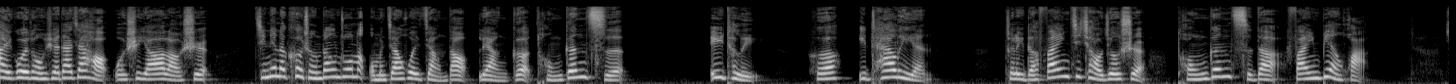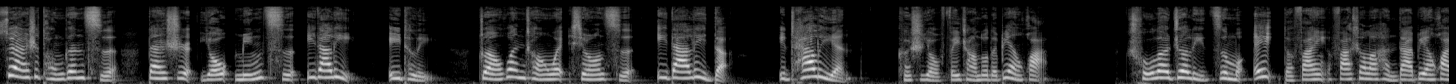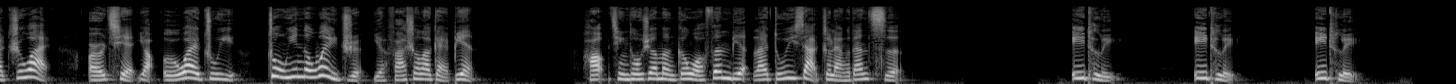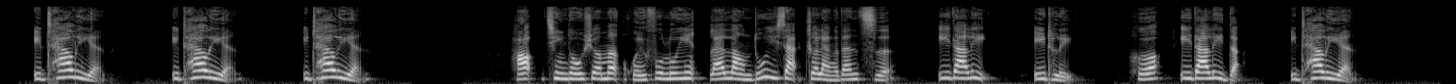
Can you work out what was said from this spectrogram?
嗨，各位同学，大家好，我是瑶瑶老师。今天的课程当中呢，我们将会讲到两个同根词，Italy 和 Italian。这里的发音技巧就是同根词的发音变化。虽然是同根词，但是由名词意大利 Italy 转换成为形容词意大利的 Italian，可是有非常多的变化。除了这里字母 A 的发音发生了很大变化之外，而且要额外注意重音的位置也发生了改变。好，请同学们跟我分别来读一下这两个单词：Italy、Italy、Italy、Italian、Italian、Italian。好，请同学们回复录音来朗读一下这两个单词：意大利 （Italy） 和意大利的 （Italian）。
